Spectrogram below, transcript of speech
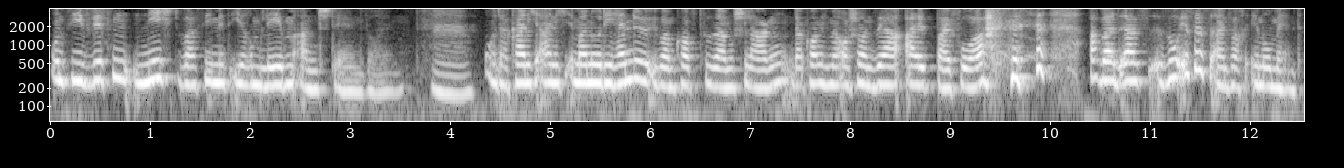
und sie wissen nicht, was sie mit ihrem Leben anstellen sollen. Mhm. Und da kann ich eigentlich immer nur die Hände über dem Kopf zusammenschlagen. Da komme ich mir auch schon sehr alt bei vor. Aber das, so ist es einfach im Moment.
